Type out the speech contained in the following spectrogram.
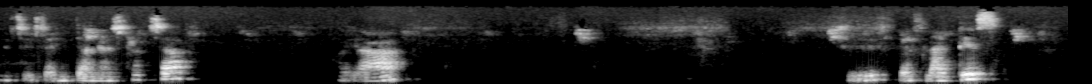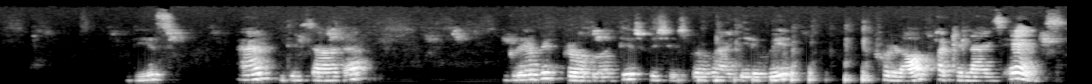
This is the internal structure. Oh, yeah. is just like this this and these are the gravid proglottis which is provided with full of fertilized eggs.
